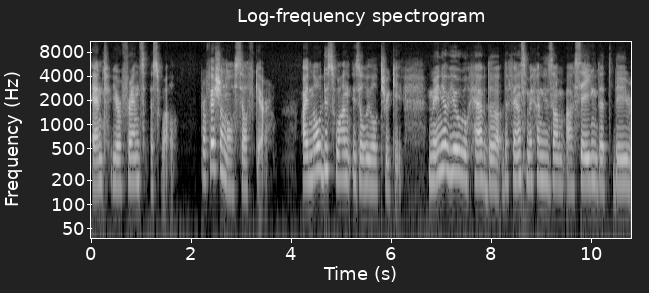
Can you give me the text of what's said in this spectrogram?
and your friends as well. Professional self-care. I know this one is a little tricky Many of you will have the defense mechanism uh, saying that they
